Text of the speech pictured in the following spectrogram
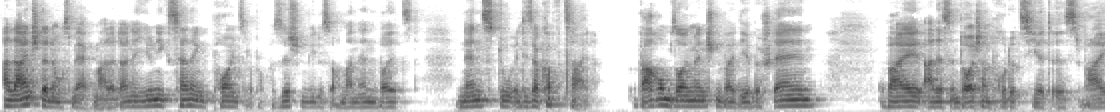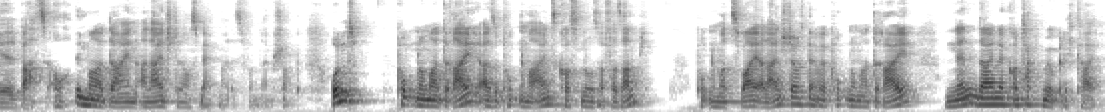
Alleinstellungsmerkmale, deine Unique Selling Points oder Proposition, wie du es auch mal nennen willst, nennst du in dieser Kopfzeile. Warum sollen Menschen bei dir bestellen? Weil alles in Deutschland produziert ist, weil was auch immer dein Alleinstellungsmerkmal ist von deinem Shop. Und Punkt Nummer drei, also Punkt Nummer eins, kostenloser Versand. Punkt Nummer zwei, Alleinstellungsmerkmal. Punkt Nummer drei, nenn deine Kontaktmöglichkeiten.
